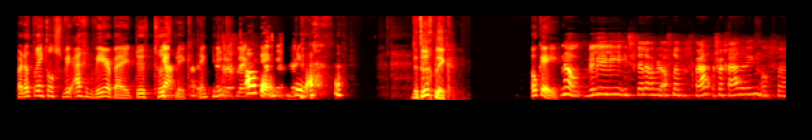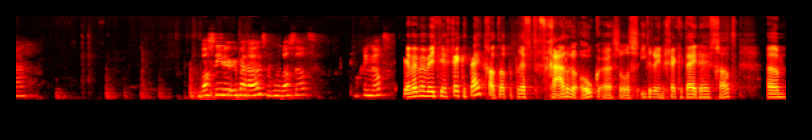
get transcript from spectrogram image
Maar dat brengt ons weer, eigenlijk weer bij de terugblik, ja, denk je niet? Oké, okay, prima. De terugblik. Oké. Okay. Nou, willen jullie iets vertellen over de afgelopen vergadering? Of uh, was die er überhaupt? Hoe was dat? Hoe ging dat? Ja, we hebben een beetje een gekke tijd gehad wat betreft vergaderen ook, uh, zoals iedereen gekke tijden heeft gehad. Um,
